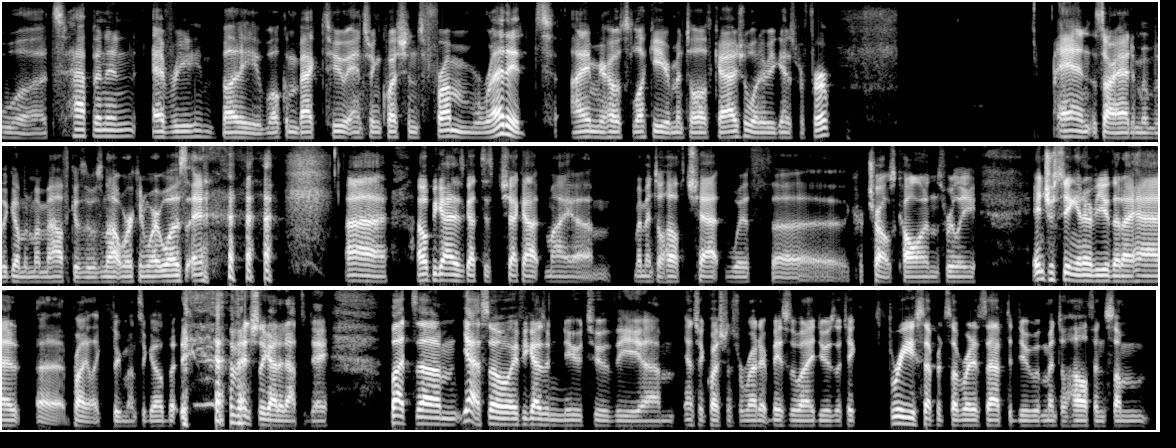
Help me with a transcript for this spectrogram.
What's happening, everybody? Welcome back to Answering Questions from Reddit. I am your host, Lucky, your mental health casual, whatever you guys prefer. And sorry, I had to move the gum in my mouth because it was not working where it was. And uh, I hope you guys got to check out my um, my mental health chat with uh, Charles Collins. Really interesting interview that I had uh, probably like three months ago, but eventually got it out today. But um, yeah, so if you guys are new to the um, answering questions from Reddit, basically what I do is I take three separate subreddits that have to do with mental health in some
